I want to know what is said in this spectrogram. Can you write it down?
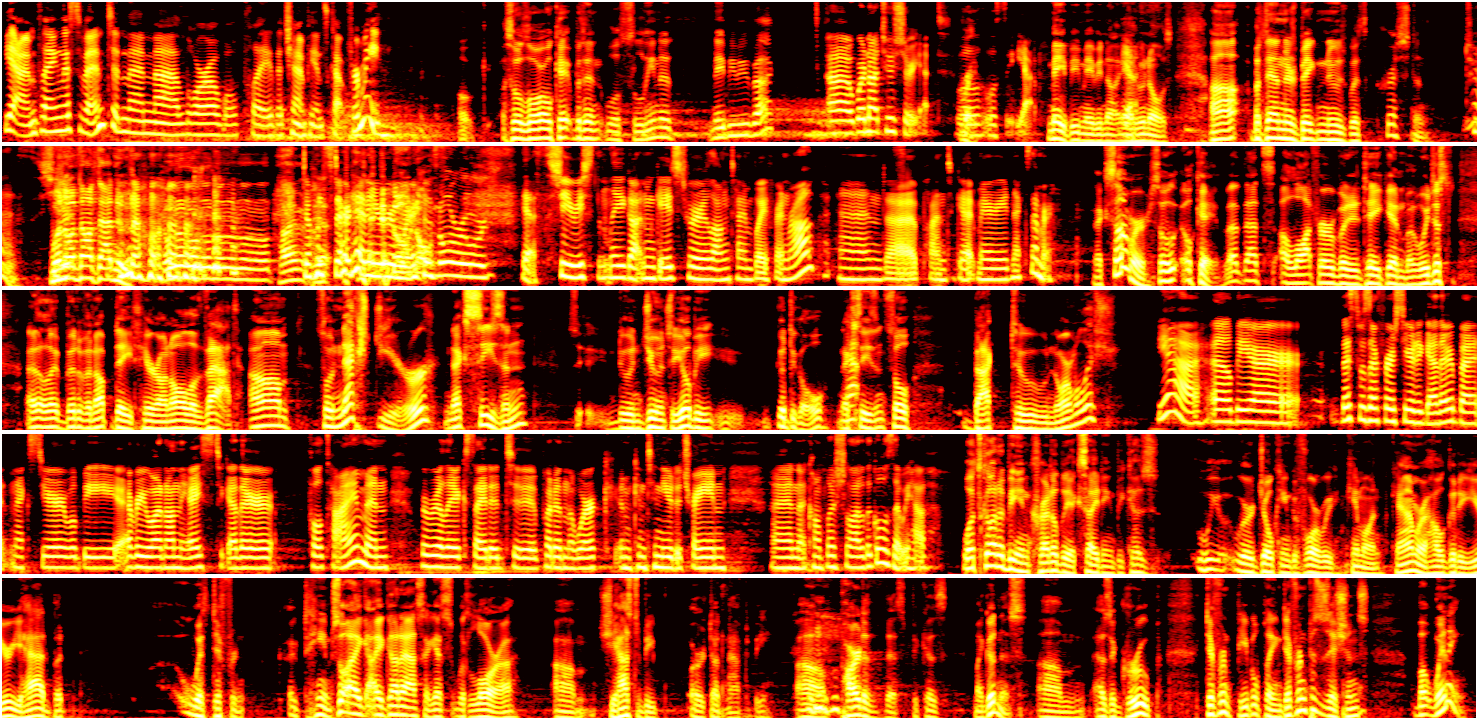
Yeah, I'm playing this event, and then uh, Laura will play the Champions Cup for me. Okay. So Laura, okay, but then will Selena maybe be back? Uh, we're not too sure yet. We'll, Right. we'll see. Yeah. Maybe, maybe not. Yeah, Yes. who knows? Uh, but then there's big news with Kristin. Yes. She Well, no, not that news. No, no, no, no, no, no, no, no. Time, Don't start any rumors. no, no rumors. Yes, she recently got engaged to her longtime boyfriend Rob, and uh, plan to get married next summer. next summer. So okay, that, that's a lot for everybody to take in, but we just a little bit of an update here on all of that. Um, so next year, next season, so due in June, so you'll be good to go next Yeah. season. So back to normalish. Yeah, it'll be our. This was our first year together, but next year will be everyone on the ice together full time, and we're really excited to put in the work and continue to train and accomplish a lot of the goals that we have. Well, it's got to be incredibly exciting because we, we were joking before we came on camera how good a year you had, but with different uh, teams. So I, I got to ask, I guess, with Laura, um, she has to be, or doesn't have to be, uh, part of this because, my goodness, um, as a group, different people playing different positions, but winning.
